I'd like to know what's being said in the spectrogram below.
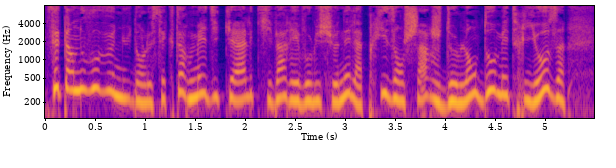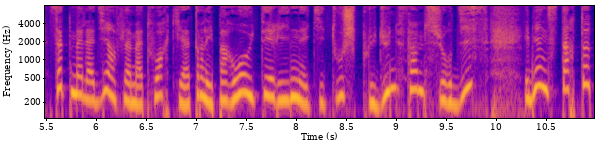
C'est un nouveau venu dans le secteur médical qui va révolutionner la prise en charge de l'endométriose, cette maladie inflammatoire qui atteint les parois utérines et qui touche plus d'une femme sur dix. Eh bien, une start-up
